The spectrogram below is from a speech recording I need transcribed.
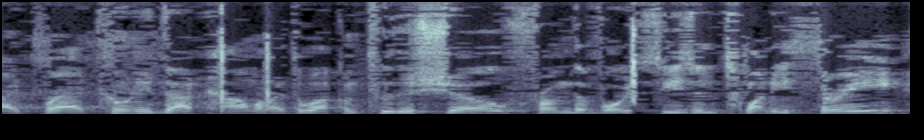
right, BradCooney.com. I'd like to welcome to the show from The Voice Season 23,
